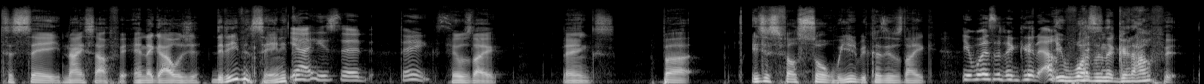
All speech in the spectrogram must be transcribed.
to say nice outfit, and the guy was just did he even say anything? yeah, he said thanks. He was like, "Thanks," but it just felt so weird because it was like It wasn't a good outfit. it wasn't a good outfit.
